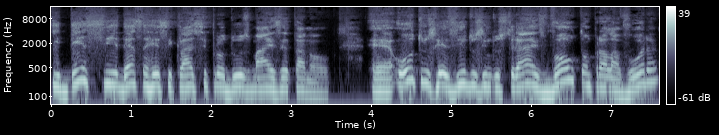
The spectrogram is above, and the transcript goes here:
e desse, dessa reciclagem se produz mais etanol. É, outros resíduos industriais voltam para a lavoura,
